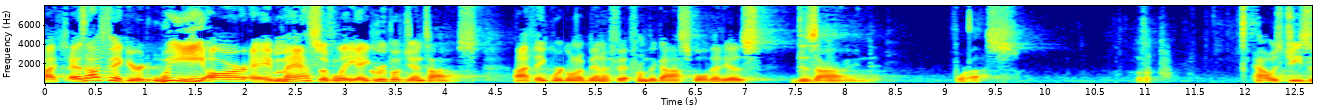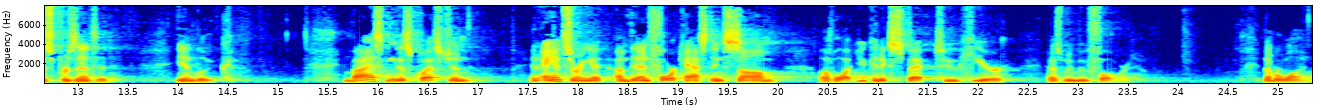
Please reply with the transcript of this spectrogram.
I, as I figured, we are a massively a group of Gentiles. I think we're going to benefit from the gospel that is designed for us. How is Jesus presented in Luke? And by asking this question and answering it, I'm then forecasting some of what you can expect to hear as we move forward. Number one,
